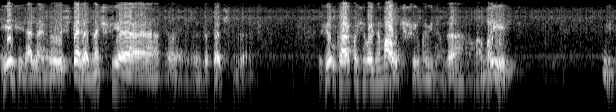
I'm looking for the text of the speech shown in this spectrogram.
Есть, одна, мы уже читали, одна чешуя достаточно, да. Вообще у карпа сегодня мало чешуи, мы видим, да? Но есть. есть.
